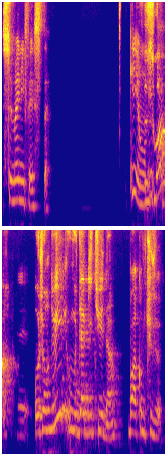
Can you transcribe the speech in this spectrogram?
se manifeste. Qui Ce soir Aujourd'hui ou d'habitude hein? Bon, Comme tu veux.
